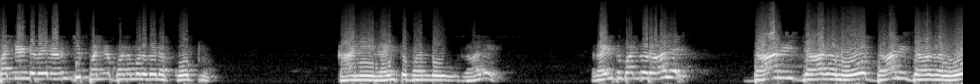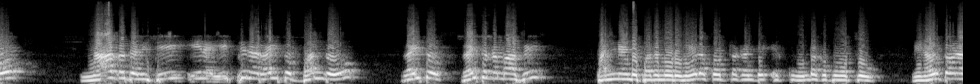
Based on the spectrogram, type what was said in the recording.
పన్నెండు వేల నుంచి పన్నె పదమూడు వేల కోట్లు. కానీ రైతు బంధు రాలే. రైతు బంధు రాలే. దాని జాగలో దాని జాగలో నాకు తెలిసి ఈయన ఇచ్చిన రైతు బంధు రైతు రైతు రుణమాఫీ పన్నెండు పదమూడు వేల కోట్ల కంటే ఎక్కువ ఉండకపోవచ్చు. నేను అవుతాన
